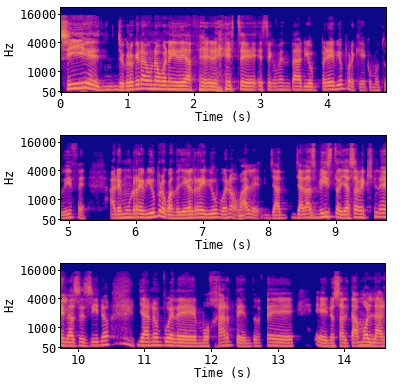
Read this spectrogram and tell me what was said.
Sí, eh, yo creo que era una buena idea hacer este, este comentario previo, porque como tú dices, haremos un review, pero cuando llegue el review, bueno, vale, ya, ya lo has visto, ya sabes quién es el asesino, ya no puede mojarte. Entonces, eh, nos saltamos la,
